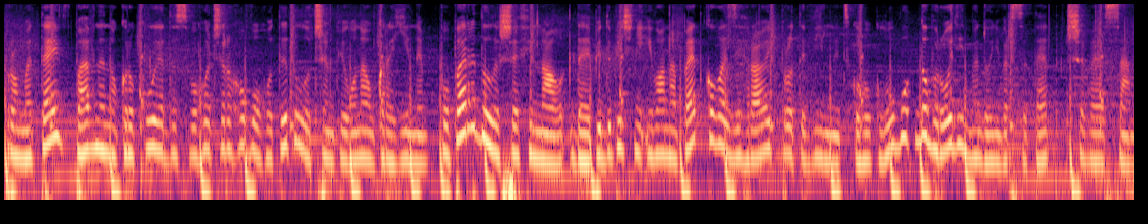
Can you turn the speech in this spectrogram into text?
Прометей впевнено крокує до свого чергового титулу чемпіона України. Попереду лише фінал, де підопічні Івана Петкова зіграють проти Вінницького клубу Добродій медуніверситет ШВСМ.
